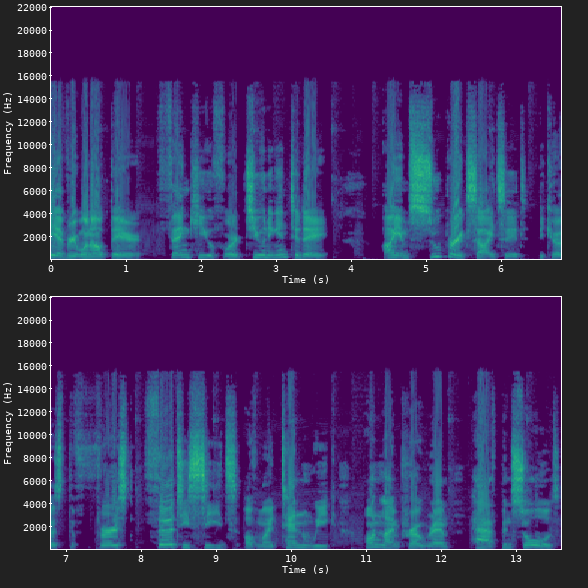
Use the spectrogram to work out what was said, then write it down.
everyone out there. Thank you for tuning in today. I am super excited because the first 30 seeds of my 10 week online program have been sold.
